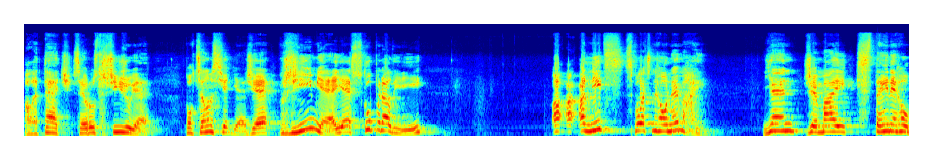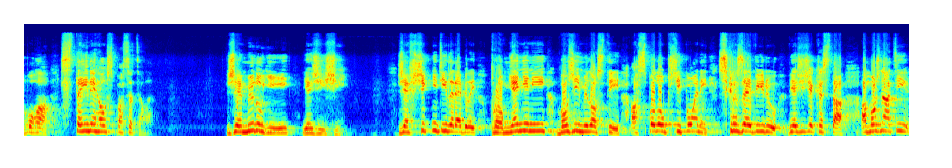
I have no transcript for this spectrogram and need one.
Ale teď se rozstřížuje po celém světě, že v Římě je skupina lidí a, a, a nic společného nemají. jen, že mají stejného Boha, stejného spasitele. Že milují Ježíši. Že všichni ti lidé byli proměněni Boží milostí a spolu připojeni skrze víru v Ježíše Krista. A možná ti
